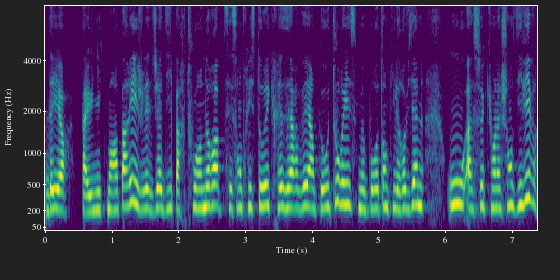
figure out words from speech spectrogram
d'ailleurs pas uniquement à Paris, je l'ai déjà dit, partout en Europe, ces centres historiques réservés un peu au tourisme, pour autant qu'ils reviennent, ou à ceux qui ont la chance d'y vivre,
